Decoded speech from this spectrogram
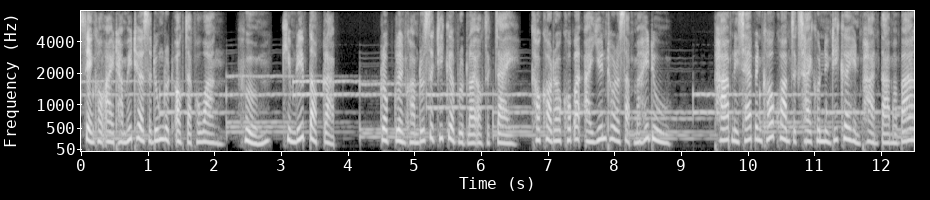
เสียงของไอทำให้เธอสะดุ้งหลุดออกจากผวังหืมคิมรีบตอบกลับ กลบเกลื่อนความรู้สึกที่เกือบหลุดลอยออกจากใจ เขาขอเราคบไอยื่นโทรศัพท์มาให้ดู ภาพในแชทเป็นข้อความจากชายคนหนึ่งที่เคยเห็นผ่านตามาบ้าง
